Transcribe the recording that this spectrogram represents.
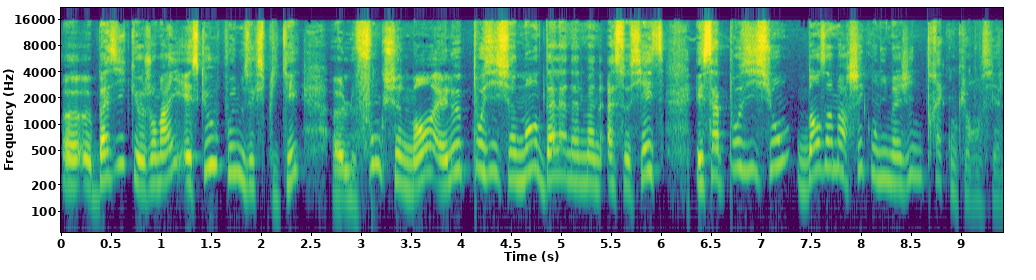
euh, euh, basique, Jean-Marie, est-ce que vous pouvez nous expliquer le fonctionnement et le positionnement d'Alan Alman Associates et sa position dans un marché qu'on imagine très concurrentiel?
